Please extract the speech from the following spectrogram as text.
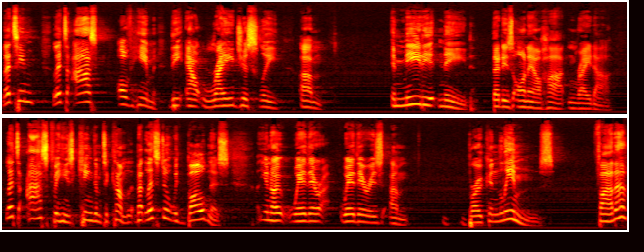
Let's, him, let's ask of Him the outrageously um, immediate need that is on our heart and radar. Let's ask for His kingdom to come, but let's do it with boldness. You know, where there, where there is um, broken limbs. Father,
